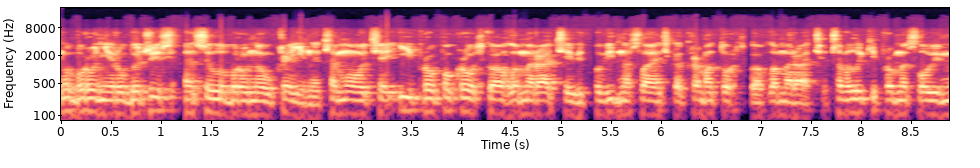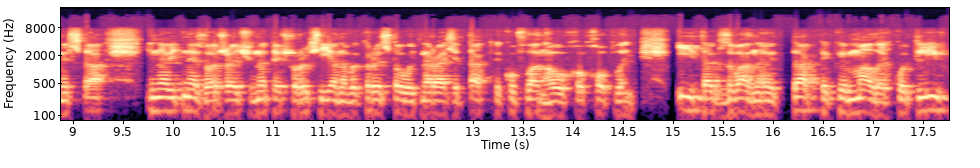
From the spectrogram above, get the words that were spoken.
оборонні рубежі е, Сил оборони України. Це мовиться і про Покровську агломерацію, відповідно Славянська Краматорську агломерацію. Це великі промислові міста, і навіть не зважаючи на те, що росіяни використовують наразі тактику флангових охоплень і так званої тактики малих котлів,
